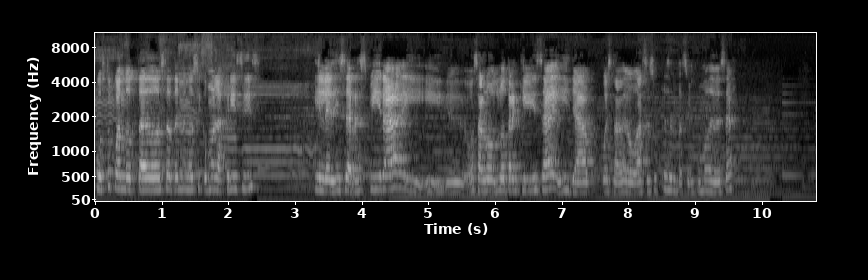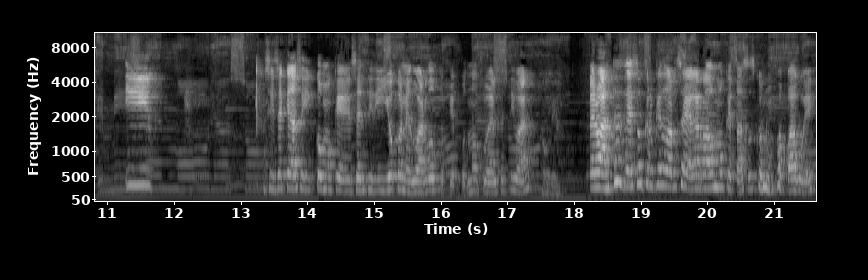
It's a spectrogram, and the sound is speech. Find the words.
justo cuando todo está teniendo así como la crisis y le dice respira y, o sea, lo, tranquiliza y ya pues Tadeo hace su presentación como debe ser. Y sí se queda así como que sentidillo con Eduardo porque pues no fue al festival. Pero antes de eso creo que Eduardo se había agarrado moquetazos con un papá, güey.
